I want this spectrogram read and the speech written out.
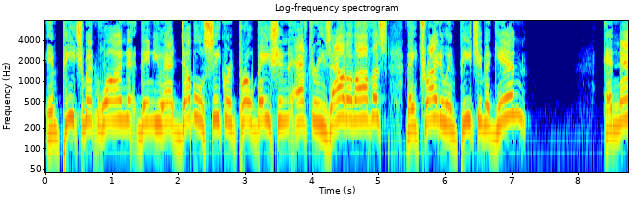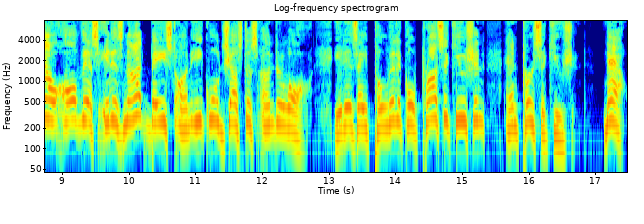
impeachment one, then you had double secret probation after he's out of office. They try to impeach him again. And now all this, it is not based on equal justice under law. It is a political prosecution and persecution. Now,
